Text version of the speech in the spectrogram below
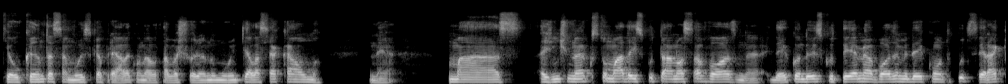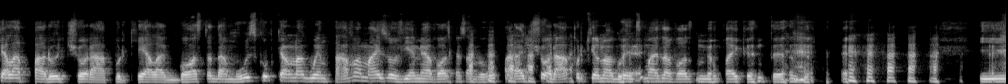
que eu canto essa música para ela quando ela estava chorando muito e ela se acalma, né? Mas a gente não é acostumado a escutar a nossa voz, né? E daí quando eu escutei a minha voz, eu me dei conta, putz, será que ela parou de chorar porque ela gosta da música ou porque ela não aguentava mais ouvir a minha voz? Pensava, eu vou parar de chorar porque eu não aguento mais a voz do meu pai cantando. e,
